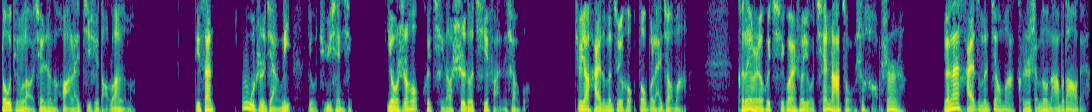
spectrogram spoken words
都听老先生的话来继续捣乱了吗？第三，物质奖励有局限性，有时候会起到适得其反的效果，就像孩子们最后都不来叫骂了。可能有人会奇怪说：“有钱拿总是好事啊？”原来孩子们叫骂可是什么都拿不到的呀！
